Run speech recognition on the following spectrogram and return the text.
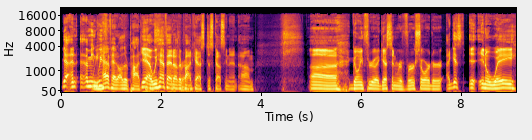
yeah and i mean we we've- had other podcasts. Yeah, we have had other prayer. podcasts discussing it. Um, uh, going through, I guess, in reverse order. I guess in a way,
